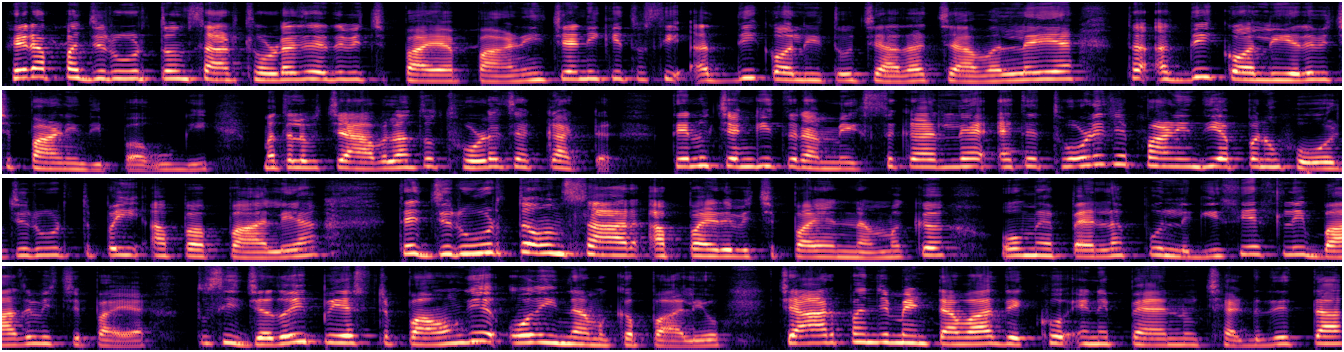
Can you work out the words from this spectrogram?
ਫਿਰ ਆਪਾਂ ਜ਼ਰੂਰਤ ਅਨੁਸਾਰ ਥੋੜਾ ਜਿਹਾ ਇਹਦੇ ਵਿੱਚ ਪਾਇਆ ਪਾਣੀ ਯਾਨੀ ਕਿ ਤੁਸੀਂ ਅੱਧੀ ਕੌਲੀ ਤੋਂ ਜ਼ਿਆਦਾ ਚਾਵਲ ਲਏ ਹੈ, ਤਾਂ ਅੱਧੀ ਕੌਲੀ ਇਹਦੇ ਵਿੱਚ ਪਾਣੀ ਦੀ ਪਾਊਗੀ। ਮਤਲਬ ਚਾਵਲਾਂ ਤੋਂ ਥੋੜਾ ਜਿਹਾ ਘੱਟ। ਤੇ ਇਹਨੂੰ ਚੰਗੀ ਤਰ੍ਹਾਂ ਮਿਕਸ ਕਰ ਲਿਆ, ਇੱਥੇ ਥੋੜੇ ਜਿਹੇ ਪਾਣੀ ਦੀ ਆਪਾਂ ਨੂੰ ਹੋਰ ਜ਼ਰੂਰਤ ਪਈ, ਆਪਾਂ ਪਾ ਲਿਆ। ਤੇ ਜ਼ਰੂਰਤ ਅਨੁਸਾਰ ਆਪਾਂ ਇਹਦੇ ਵਿੱਚ ਪਾਇਆ ਨਮਕ, ਉਹ ਮੈਂ ਪਹਿਲਾਂ ਭੁੱਲ ਗਈ ਸੀ, ਇਸ ਲਈ ਬਾਅਦ ਵਿੱਚ ਪਾਇਆ। ਤੁਸੀਂ ਜਦੋਂ ਹੀ ਪੇਸਟ ਪਾਓਗੇ, ਉਹਦੀ ਨਮਕ ਪਾ ਲਿਓ। 4-5 ਮਿੰਟਾਂ ਬਾਅਦ ਦੇਖੋ, ਇਹਨੇ ਪੈਨ ਨੂੰ ਛੱਡ ਦਿੱਤਾ।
